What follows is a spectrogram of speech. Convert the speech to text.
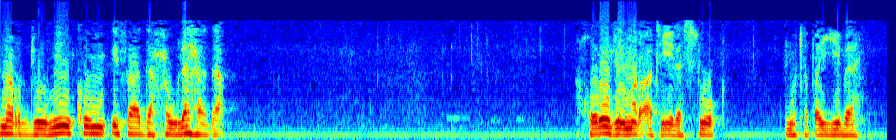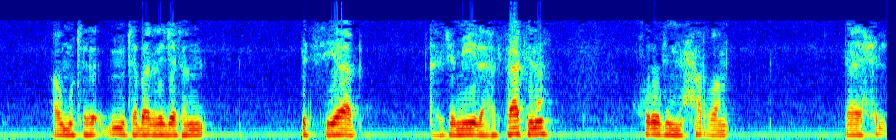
نرجو منكم إفادة حول هذا. خروج المرأة إلى السوق متطيبة أو متبرجة بالثياب الجميلة الفاتنة خروج محرم لا يحل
